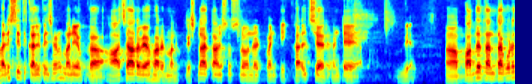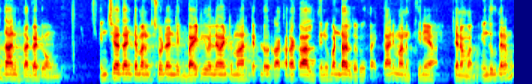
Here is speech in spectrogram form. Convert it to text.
పరిస్థితి కల్పించడం మన యొక్క ఆచార వ్యవహారం మన కృష్ణా కాన్షియస్లో ఉన్నటువంటి కల్చర్ అంటే పద్ధతి అంతా కూడా దానికి తగ్గట్టుగా ఉంది. ఎంచేదంటే మనకు చూడండి బయటికి వెళ్ళామంటే మార్కెట్లో రకరకాల తినుబండాలు దొరుకుతాయి. కానీ మనం తినే తినం ఎందుకు తినము?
